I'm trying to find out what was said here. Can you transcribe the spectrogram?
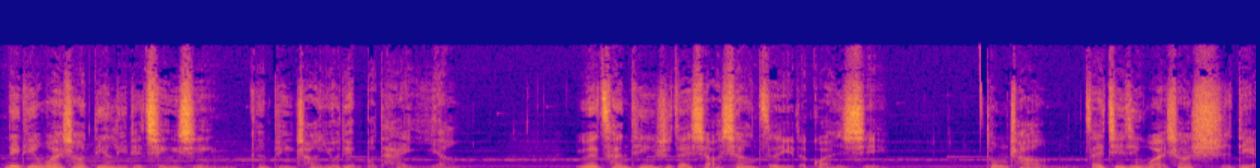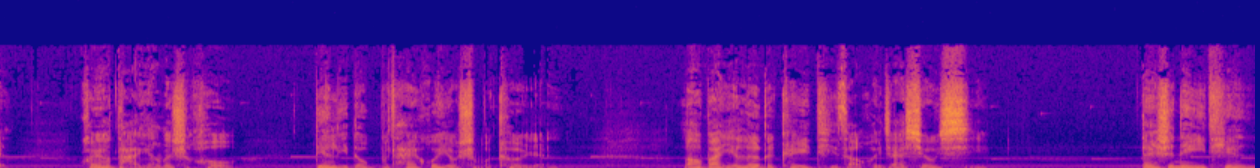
那天晚上店里的情形跟平常有点不太一样。因为餐厅是在小巷子里的关系，通常在接近晚上十点，快要打烊的时候，店里都不太会有什么客人，老板也乐得可以提早回家休息。但是那一天，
